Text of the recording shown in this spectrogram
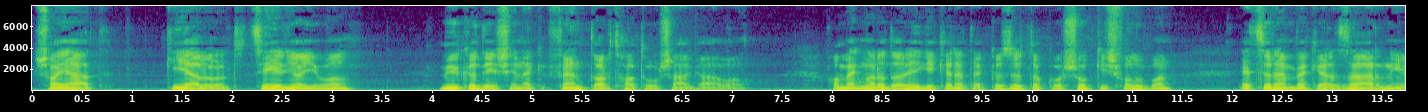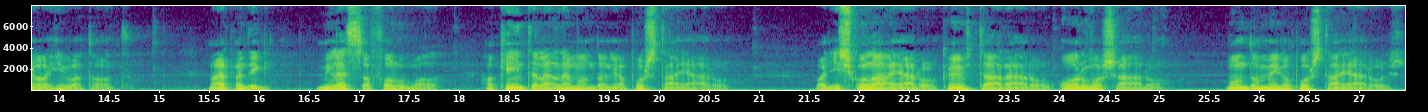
saját kijelölt céljaival, működésének fenntarthatóságával. Ha megmarad a régi keretek között, akkor sok kis faluban egyszerűen be kell zárnia a hivatalt. Márpedig mi lesz a faluval, ha kénytelen lemondani a postájáról, vagy iskolájáról, könyvtáráról, orvosáról, mondom még a postájáról is.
